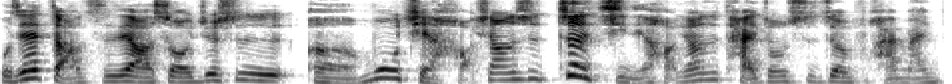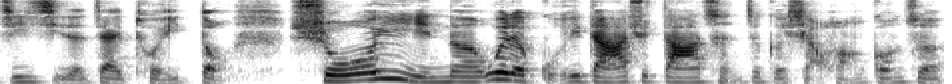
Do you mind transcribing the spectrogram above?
我在找资料的时候，就是呃，目前好像是这几年，好像是台中市政府还蛮积极的在推动。所以呢，为了鼓励大家去搭乘这个小黄公车，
